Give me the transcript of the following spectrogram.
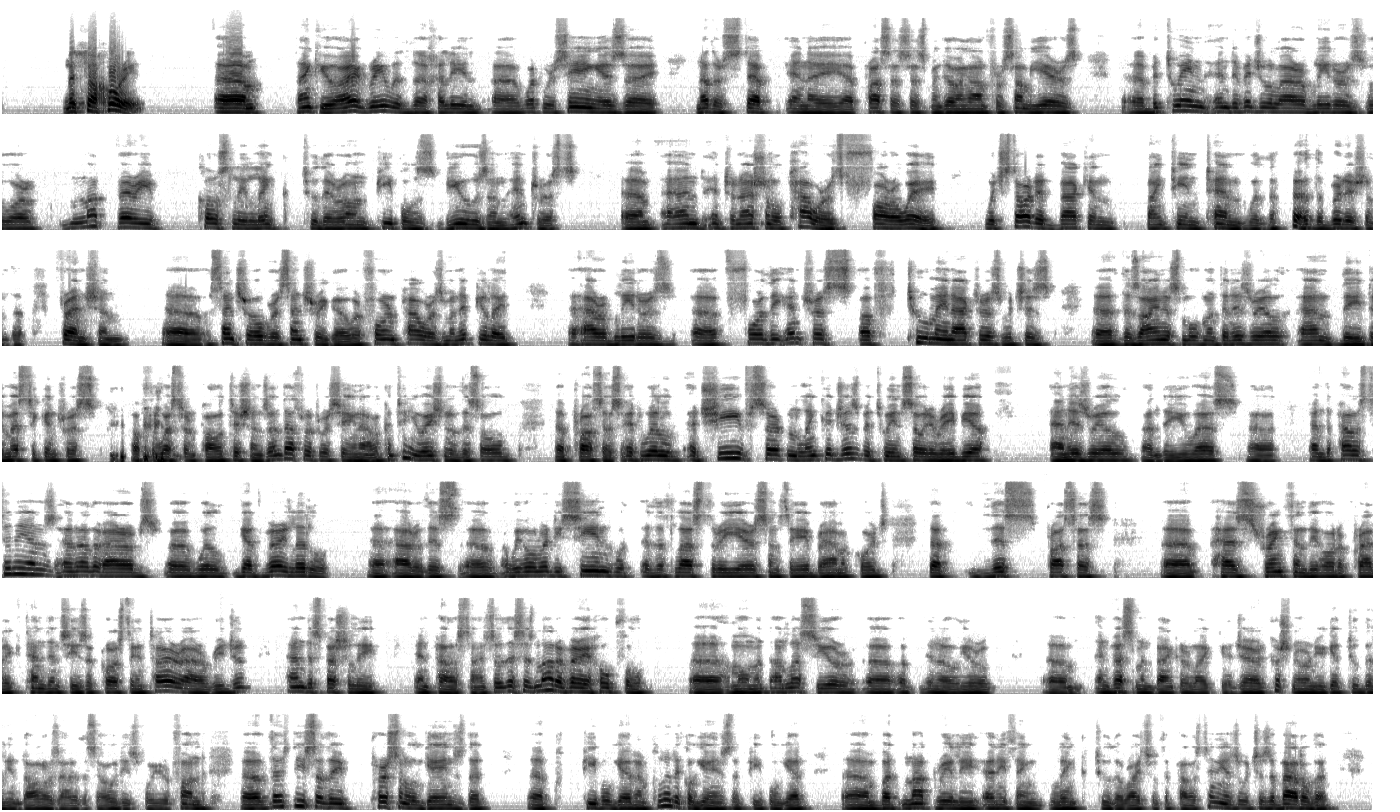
Mr. Khoury. Um, thank you. I agree with uh, Khalil. Uh, what we're seeing is a, another step in a, a, process that's been going on for some years between individual Arab leaders who are not very closely linked to their own people's views and interests, um, and international powers far away, which started back in 1910 with the, the British and the French, and uh, century over a century ago, where foreign powers manipulate uh, Arab leaders uh, for the interests of two main actors, which is uh, the Zionist movement in Israel and the domestic interests of the Western politicians. And that's what we're seeing now a continuation of this old uh, process. It will achieve certain linkages between Saudi Arabia and Israel and the U.S. And the Palestinians and other Arabs will get very little uh, out of this. Uh, we've already seen with the last three years since the Abraham Accords that this process uh, has strengthened the autocratic tendencies across the entire Arab region and especially in Palestine. So this is not a very hopeful uh, moment unless you're, uh, you know, you're a um, investment banker like uh, Jared Kushner and you get two billion dollars out of the Saudis for your fund. Uh, these are the personal gains that uh, people get and political gains that people get. Um, but not really anything linked to the rights of the Palestinians, which is a battle that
